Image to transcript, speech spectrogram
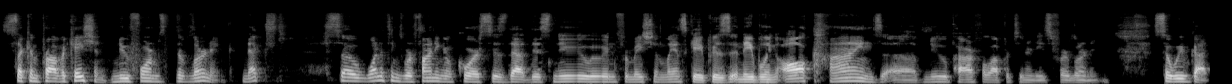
Second provocation, new forms of learning. Next. So one of the things we're finding, of course, is that this new information landscape is enabling all kinds of new powerful opportunities for learning. So we've got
